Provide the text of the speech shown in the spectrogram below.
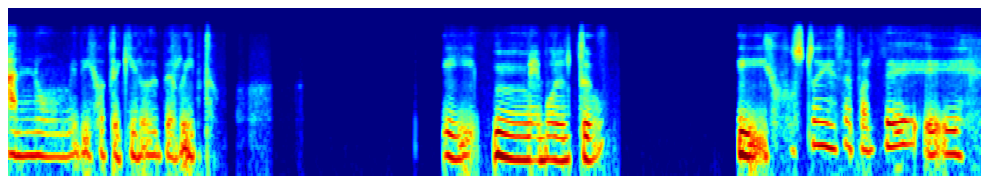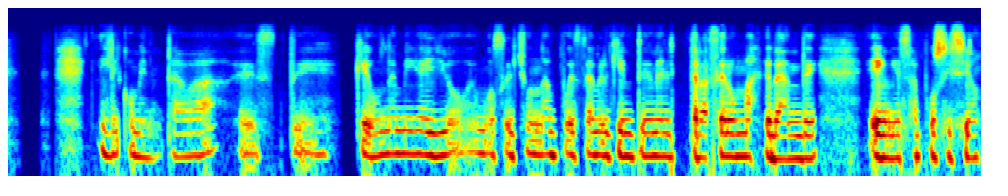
Ah, no, me dijo, te quiero de perrito. Y me volteó. Y justo en esa parte eh, le comentaba este, que una amiga y yo hemos hecho una apuesta a ver quién tiene el trasero más grande en esa posición.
